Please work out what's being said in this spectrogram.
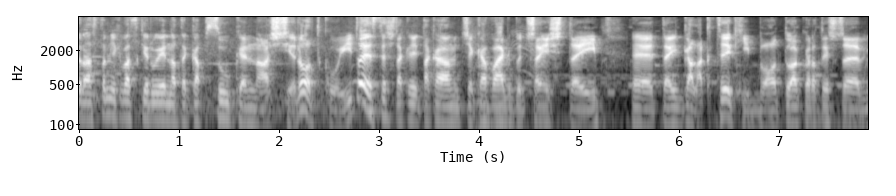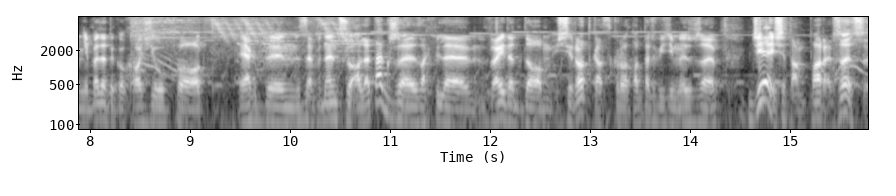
teraz to mnie chyba skieruje na tę kapsułkę na środku i to jest też takie, taka ciekawa jakby część tej, e, tej galaktyki, bo tu akurat jeszcze nie będę tylko chodził po jakby zewnętrzu, ale także za chwilę wejdę do środka, skoro tam też widzimy, że dzieje się tam parę rzeczy.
